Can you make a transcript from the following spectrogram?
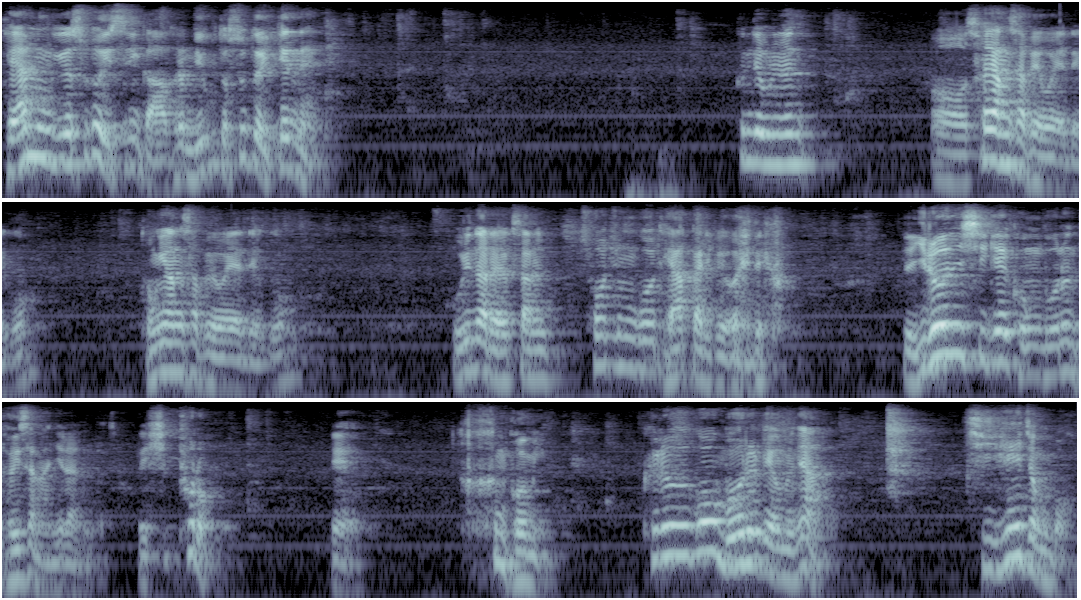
대한민국에 수도 있으니까 그럼 미국도 수도 있겠네. 근데 우리는 어, 서양사 배워야 되고 동양사 배워야 되고 우리나라 역사는 초중고 대학까지 배워야 되고 이런 식의 공부는 더 이상 아니라는 거죠. 10% 예, 큰 범위. 그리고 뭐를 배우느냐? 지혜 정보.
